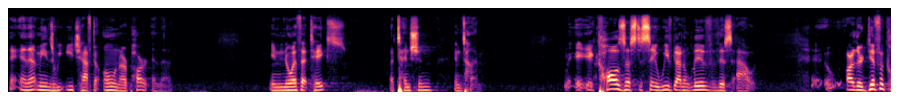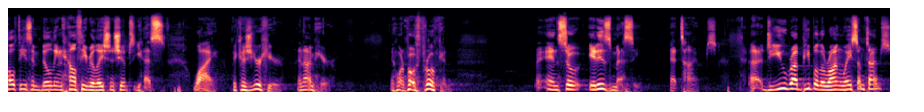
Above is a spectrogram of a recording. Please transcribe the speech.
And that means we each have to own our part in that. And you know what that takes? Attention and time. It calls us to say we've got to live this out. Are there difficulties in building healthy relationships? Yes. Why? Because you're here and I'm here, and we're both broken. And so it is messy at times. Uh, do you rub people the wrong way sometimes?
